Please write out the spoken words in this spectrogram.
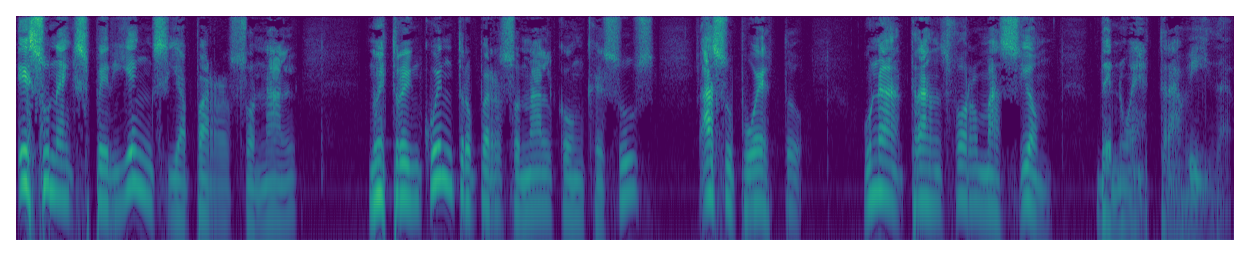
es una experiencia personal. Nuestro encuentro personal con Jesús ha supuesto una transformación de nuestra vida.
